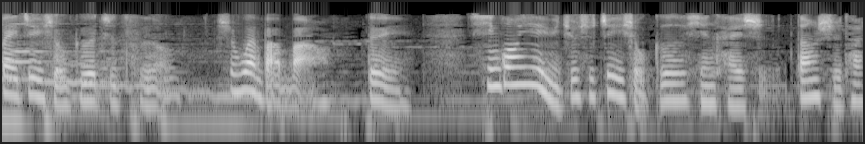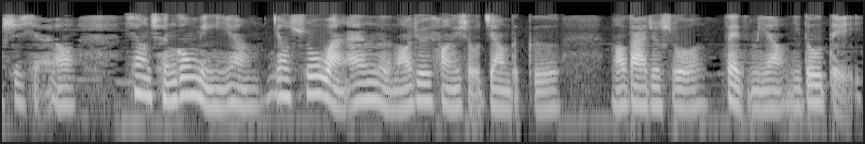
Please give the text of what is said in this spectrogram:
拜这首歌之赐哦，是万爸爸对，《星光夜语》就是这一首歌先开始。当时他是想要像陈功明一样，要说晚安了，然后就会放一首这样的歌，然后大家就说再怎么样你都得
